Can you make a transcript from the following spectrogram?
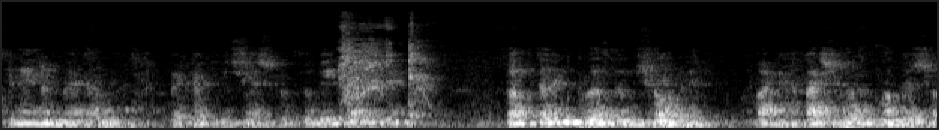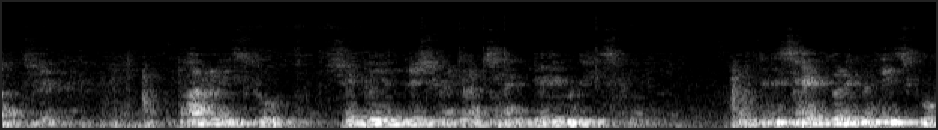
তিনি একজন মেধাবী এটা বিশ্বাস করতে হবে এই কারণে তৎকালীন পুরাতন শহরে বা ঢাকা শহরের মধ্যে সবচেয়ে ভালো স্কুল সেটু ইংলিশ মিডিয়াম সেন্ট ভেরিগুড়ি স্কুল তিনি সেন্ট ভেরিগুড়ি স্কুল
